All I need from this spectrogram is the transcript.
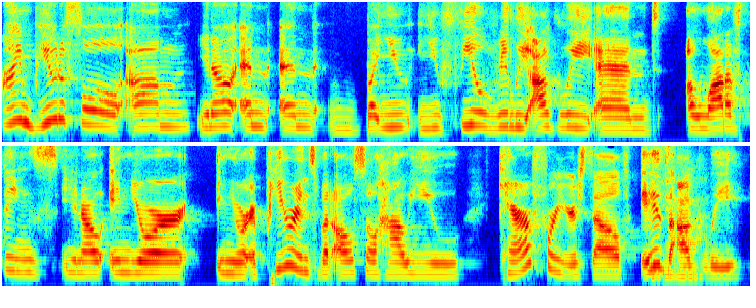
i'm beautiful um you know and and but you you feel really ugly and a lot of things you know in your in your appearance but also how you care for yourself is yeah. ugly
